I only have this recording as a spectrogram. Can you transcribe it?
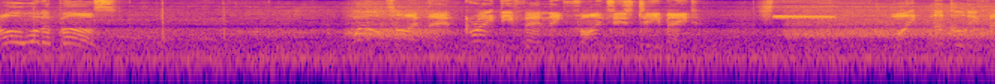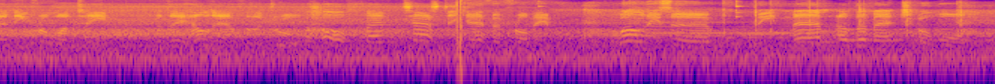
Oh, what a pass. Well timed then. Great defending. Finds his teammate. White knuckle defending from one team, but they held out for the draw. Oh, fantastic effort from him. Well deserved. The Man of the Match award.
